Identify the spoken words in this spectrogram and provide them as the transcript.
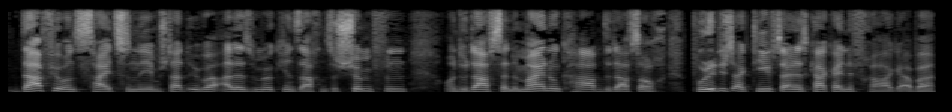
dafür uns Zeit zu nehmen, statt über alle möglichen Sachen zu schimpfen. Und du darfst deine Meinung haben, du darfst auch politisch aktiv sein, ist gar keine Frage. Aber,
